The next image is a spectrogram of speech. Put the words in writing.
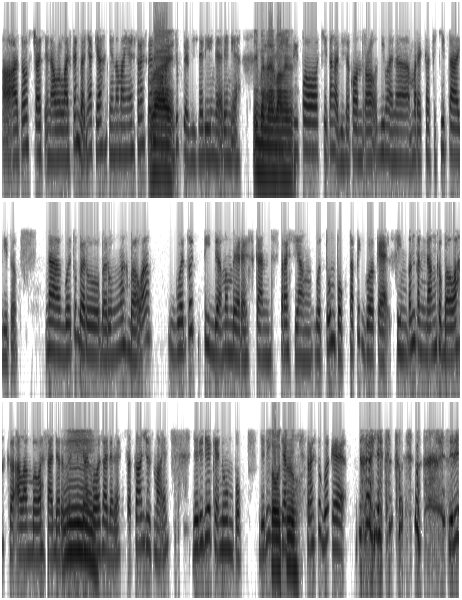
ah, atau stress in our life kan banyak ya. Yang namanya stress kan orang Right. hidup gak bisa dihindarin ya. Iya benar Uh, many banget. people kita nggak bisa kontrol gimana mereka ke kita gitu. Nah, gue tuh baru baru ngeh bahwa gue tuh tidak membereskan stres yang gue tumpuk, tapi gue kayak simpen tendang ke bawah ke alam bawah sadar gue, Hmm. pikiran bawah sadar ya, subconscious mind. Jadi dia kayak numpuk. Jadi So setiap true. stres tuh gue kayak ya kan so true. Jadi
